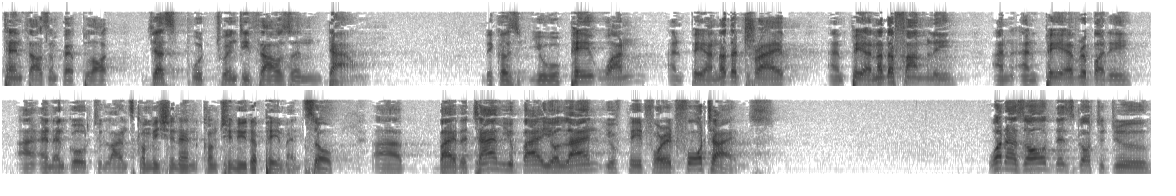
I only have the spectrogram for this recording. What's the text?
10,000 per plot, just put 20,000 down. Because you will pay one and pay another tribe and pay another family and, and pay everybody uh, and then go to lands commission and continue the payment. So, uh, by the time you buy your land, you've paid for it four times. What has all this got to do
